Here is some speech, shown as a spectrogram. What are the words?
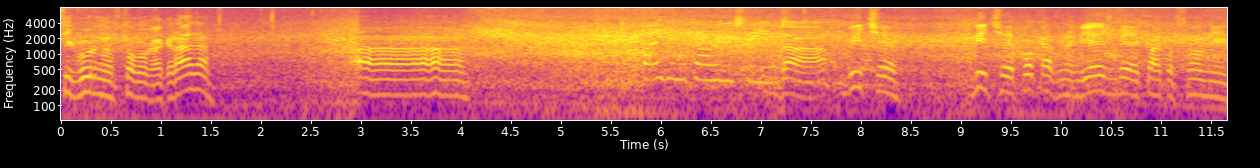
sigurnost ovoga grada. A, Pa idemo kao i što i Da, bit će, bit pokazne vježbe kako se oni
